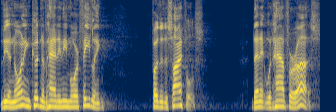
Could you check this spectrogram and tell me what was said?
the anointing couldn't have had any more feeling for the disciples than it would have for us.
